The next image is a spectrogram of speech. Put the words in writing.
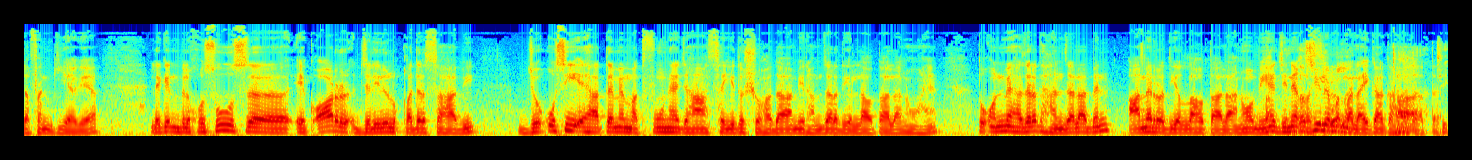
دفن کیا گیا۔ لیکن بالخصوص ایک اور جلیل القدر صحابی جو اسی احاطے میں مدفون ہے جہاں سید الشہداء امیر حمزہ رضی اللہ تعالیٰ عنہ ہیں۔ تو ان میں حضرت حنزلہ بن عامر رضی اللہ تعالیٰ عنہ بھی ہیں جنہیں غسیل ملائکہ کہا ہاں، جاتا ہے۔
